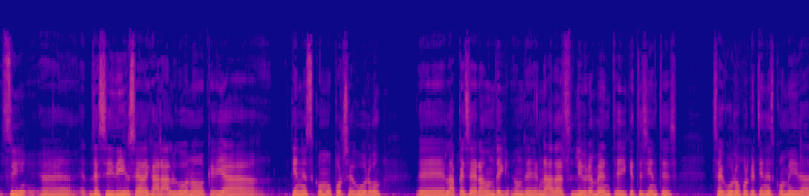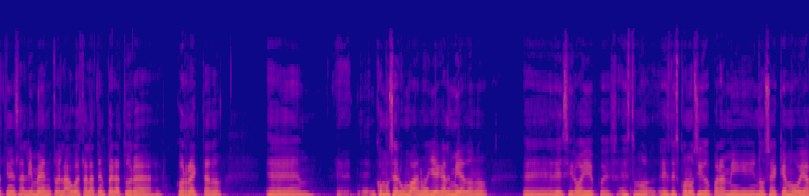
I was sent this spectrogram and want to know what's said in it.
Sí, eh, decidirse a dejar algo, ¿no? Que ya tienes como por seguro de la pecera donde, donde nadas libremente y que te sientes seguro porque tienes comida, tienes alimento, el agua está a la temperatura correcta, ¿no? Eh, eh, como ser humano llega el miedo, ¿no? Eh, decir, oye, pues esto no es desconocido para mí no sé qué me voy a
